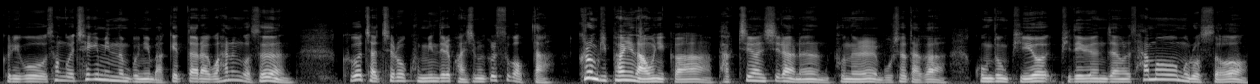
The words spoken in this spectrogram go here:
그리고 선거에 책임 있는 분이 맡겠다라고 하는 것은 그것 자체로 국민들의 관심을 끌 수가 없다. 그런 비판이 나오니까 박지현 씨라는 분을 모셔다가 공동 비여, 비대위원장을 삼음으로써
